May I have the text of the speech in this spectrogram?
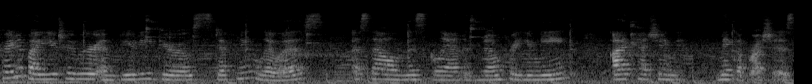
Created by YouTuber and beauty guru Stephanie Lewis, Estelle Miss Glam is known for unique, eye-catching makeup brushes,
